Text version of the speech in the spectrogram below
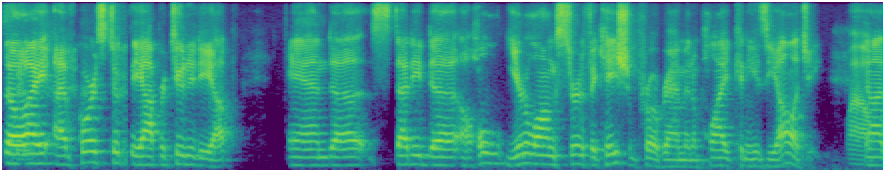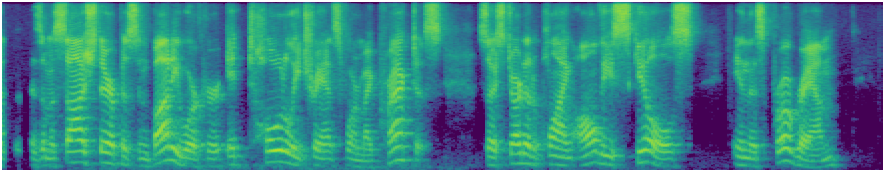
So I, I, of course, took the opportunity up and uh, studied uh, a whole year-long certification program in applied kinesiology. Wow. Now, as a massage therapist and body worker, it totally transformed my practice. So I started applying all these skills in this program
